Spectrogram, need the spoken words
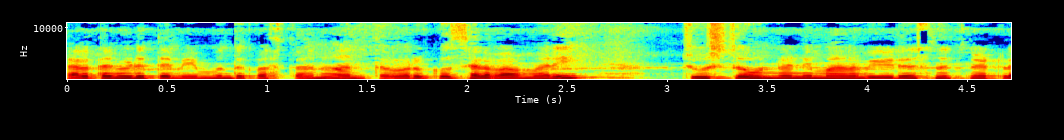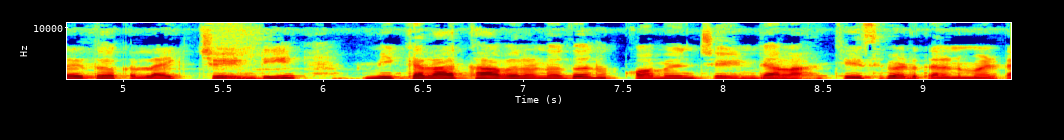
తర్వాత వీడియోతో మేము ముందుకు వస్తాను. అంతవరకు సెలవు మరి. చూస్తూ ఉండండి మన వీడియోస్ నచ్చినట్లయితే ఒక లైక్ చేయండి. మీకు ఎలా కావాలన్నదో నాకు కామెంట్ చేయండి. అలా చేసి పెడతాను అనమాట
